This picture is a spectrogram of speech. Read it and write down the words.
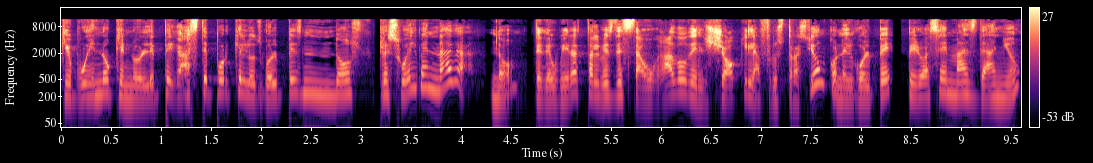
Qué bueno que no le pegaste porque los golpes no resuelven nada, ¿no? Te hubieras tal vez desahogado del shock y la frustración con el golpe, pero hace más daño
